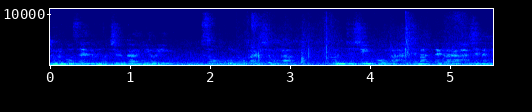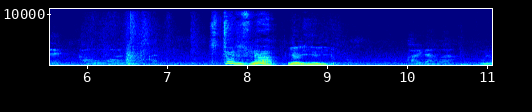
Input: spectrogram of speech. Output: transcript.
トルコ政府の仲介により双方の外相が軍事侵攻が始まってから初めて顔を合わせました。ちっちゃいですね。いやいいよいいよおよ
